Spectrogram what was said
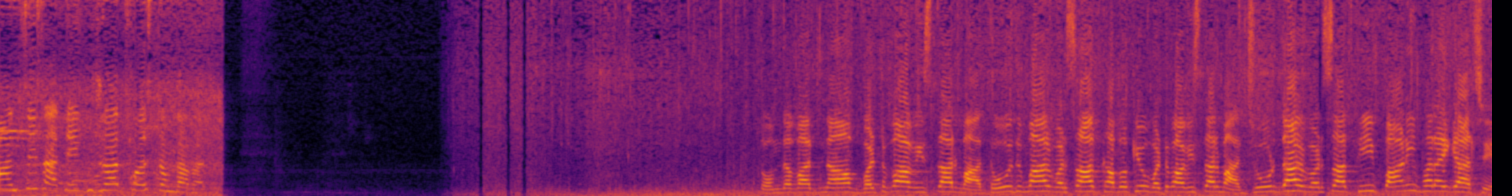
માનસી સાથે ગુજરાત ફર્સ્ટ અમદાવાદ. તો અમદાવાદના વટવા વિસ્તારમાં ધોધમાર વરસાદ, ખાબક્યો વટવા વિસ્તારમાં જોરદાર વરસાદથી પાણી ભરાઈ ગયા છે.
